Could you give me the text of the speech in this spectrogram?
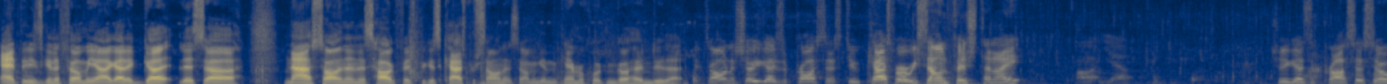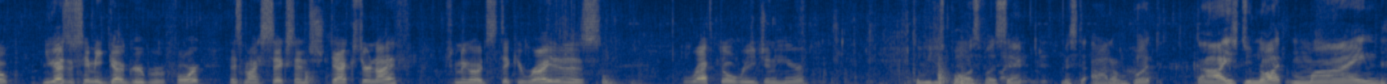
Anthony's gonna film me. I gotta gut this uh, Nassau and then this hogfish because Casper's selling it. So I'm gonna get the camera quick and go ahead and do that. So I want to show you guys the process too. Casper, are we selling fish tonight? Uh, yeah. show you guys the process. So you guys have seen me gut grouper before. This is my six inch Dexter knife. I'm just gonna go ahead and stick it right in his rectal region here. Could we just pause for a sec, Mr. Adam? But guys, do not mind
